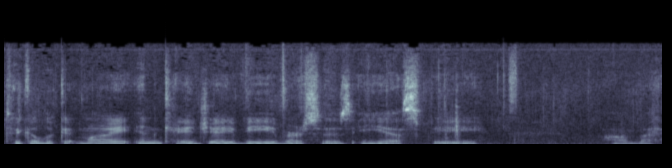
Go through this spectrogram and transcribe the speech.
take a look at my NKJV versus ESV. Um, I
